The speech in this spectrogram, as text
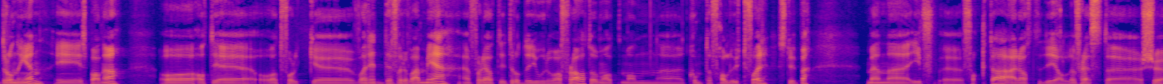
dronningen i Spania. Og at, de, og at folk eh, var redde for å være med, eh, fordi at de trodde jorda var flat, og at man eh, kom til å falle utfor stupet. Men eh, i eh, fakta er at de aller fleste sjø,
